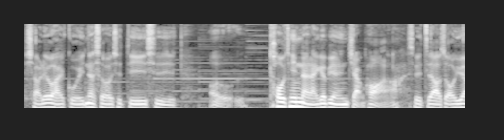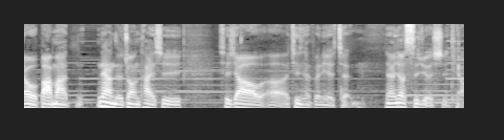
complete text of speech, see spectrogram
小六还国一，那时候是第一次哦。偷听奶奶跟别人讲话啦，所以知道说，原来我爸妈那样的状态是是叫呃精神分裂症，现在叫思觉失调。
